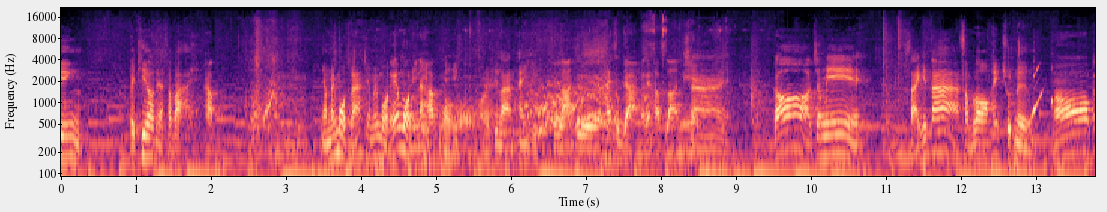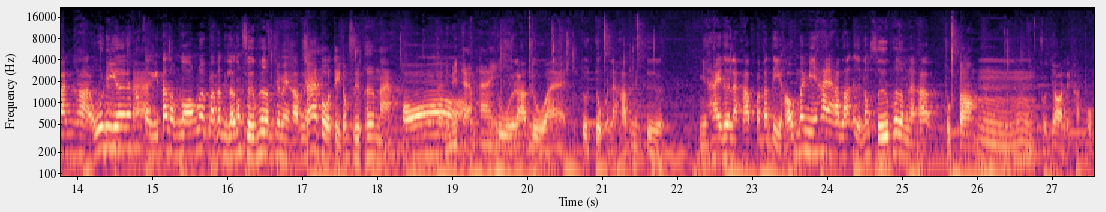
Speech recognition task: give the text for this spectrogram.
ริง ๆ ไปเที่ยวเนี่ยสบาย ครับยังไม่หมดนะ ยังไม่หมดยังไม่หมดนะครับมีอีกโอ้โหเดี๋ยวที่ร้านให้อีก ที่ร้านคือให้ทุกอย่างเลยครับร้านนี้ใช่ ก็จะมีสายกีตาร์สำรองให้ชุดหนึ่ง อ๋อกันขาดอู้ดีเลยนะครับใช่ แต่กีตาร์สำรองด้วยปกติเราต้องซื้อเพิ่มใช่ไหมครับเนี่ยใช่ปกติต้องซื้อเพิ่มนะ อ๋อแต่นี่มีแถมให้ ดูนะครับดูให้จุๆนะครับนี่คือมีให้ด้วยนะครับ ปกติเขาไม่มีให้นะครับร้านอื่นต้องซื้อเพิ่มนะครับ ถูกต้องอืมสุดยอดเลยครับผม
